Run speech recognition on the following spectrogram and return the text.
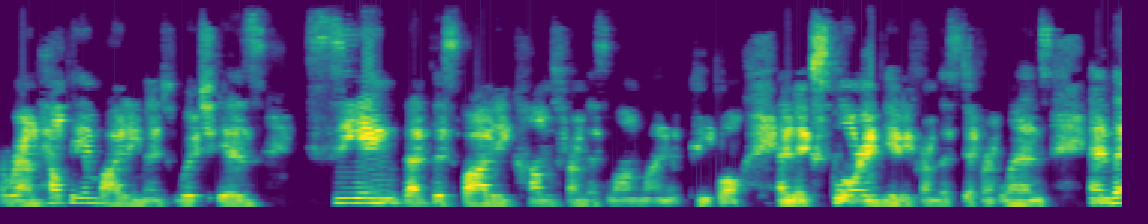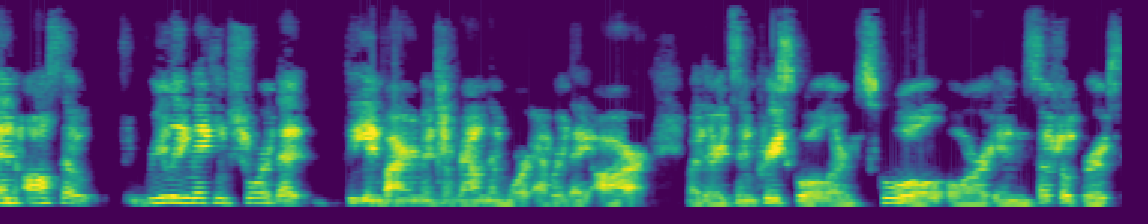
around healthy embodiment, which is seeing that this body comes from this long line of people and exploring beauty from this different lens. And then also really making sure that the environment around them wherever they are, whether it's in preschool or school or in social groups,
